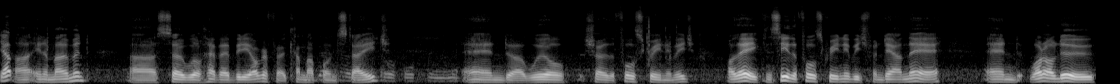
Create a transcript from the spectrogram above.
Yep. uh, in a moment. Uh, so we'll have our videographer come up on stage and uh, we'll show the full screen image. Oh, there you can see the full screen image from down there. And what I'll do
